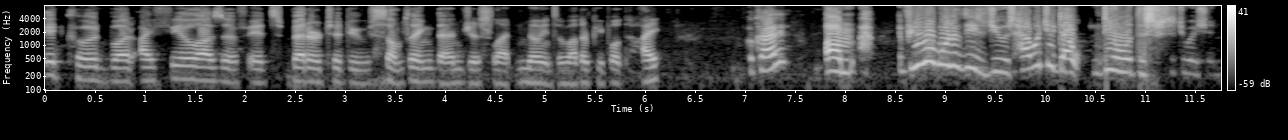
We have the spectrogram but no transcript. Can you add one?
It could, but I feel as if it's better to do something than just let millions of other people die. Okay. Um, if you were one of these Jews, how would you deal deal with this situation?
